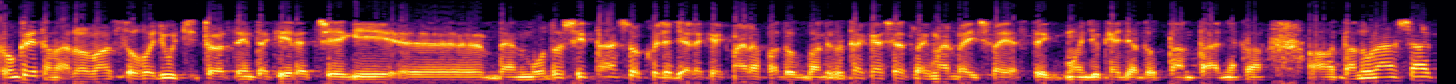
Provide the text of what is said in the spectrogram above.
Konkrétan arról van szó, hogy úgy történtek érettségiben módosítások, hogy a gyerekek már a padokban ültek, esetleg már be is fejezték mondjuk egy adott tantárnak a, a tanulását,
